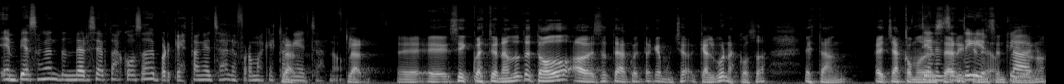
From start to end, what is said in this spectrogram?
empiezan a entender ciertas cosas de por qué están hechas de las formas que están hechas, ¿no? Claro. Eh, eh, sí, cuestionándote todo, a veces te das cuenta que, muchas que algunas cosas están hechas como deben ser y tienen sentido, ¿no?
